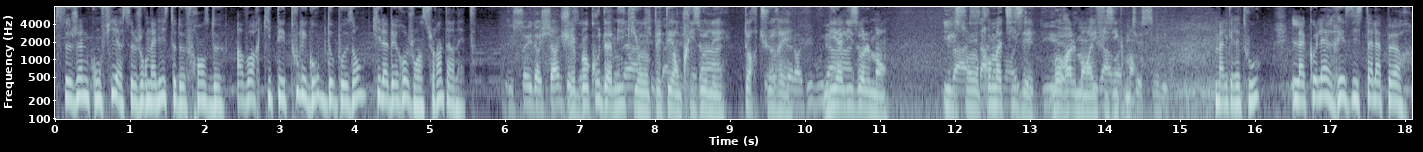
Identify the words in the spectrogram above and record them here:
ce jeune confie à ce journaliste de France 2 avoir quitté tous les groupes d'opposants qu'il avait rejoints sur Internet. J'ai beaucoup d'amis qui ont été emprisonnés, torturés, mis à l'isolement. Ils sont traumatisés, moralement et physiquement. Malgré tout, la colère résiste à la peur,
